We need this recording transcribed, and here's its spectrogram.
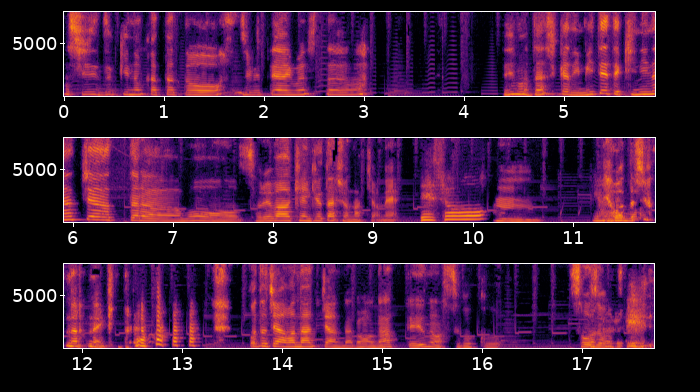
橋好きの方と初めて会いました。でも確かに見てて気になっちゃったら、もうそれは研究対象になっちゃうね。でしょ？うん。いや、私はならないけど。ことちゃんはなっちゃうんだろうなっていうのはすごく想像がつく。い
